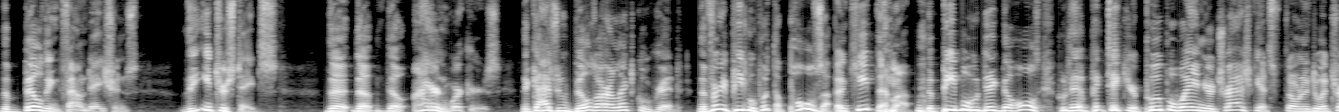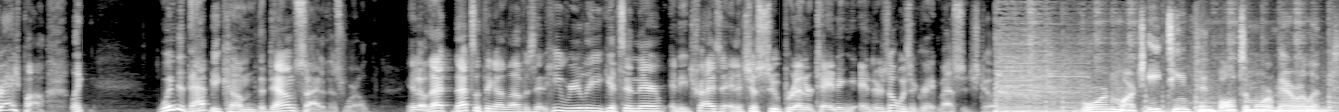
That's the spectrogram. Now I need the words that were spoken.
the building foundations, the interstates, the the the iron workers, the guys who build our electrical grid, the very people who put the poles up and keep them up, the people who dig the holes, who take your poop away and your trash gets thrown into a trash pile. Like, when did that become the downside of this world? You know that that's the thing I love is that he really gets in there and he tries it, and it's just super entertaining, and there's always a great message to it. Born March 18th in Baltimore, Maryland,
